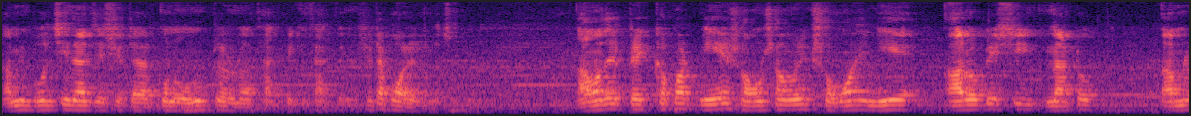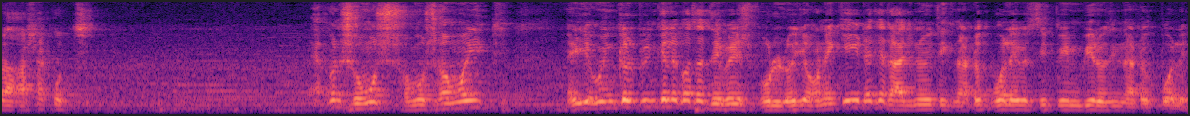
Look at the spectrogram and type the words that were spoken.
আমি বলছি না যে সেটা কোনো অনুপ্রেরণা থাকবে কি থাকবে না, সেটা পরের আলোচনা। আমাদের প্রেক্ষাপট নিয়ে, সমসাময়িক সময় নিয়ে আরও বেশি নাটক আমরা আশা করছি। এখন সম- সমসাময়িক, এই উইঙ্কেল টুইঙ্কেলের কথা দেবেশ বলল যে অনেকেই এটাকে রাজনৈতিক নাটক বলে, সিপিএম বিরোধী নাটক বলে।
